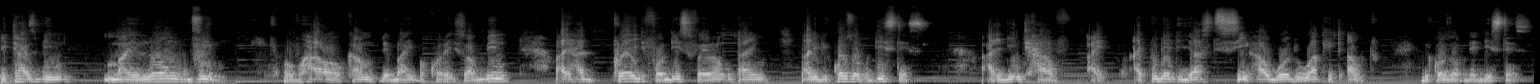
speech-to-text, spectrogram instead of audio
it has been my long dream of how I'll come to the Bible college. So I've been, I had prayed for this for a long time, but because of distance, I didn't have, I, I couldn't just see how God work it out because of the distance.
